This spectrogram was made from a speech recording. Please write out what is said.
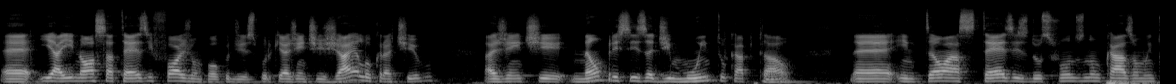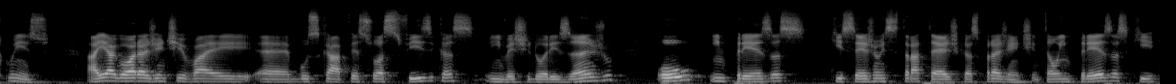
É, e aí nossa tese foge um pouco disso, porque a gente já é lucrativo, a gente não precisa de muito capital, é, então as teses dos fundos não casam muito com isso. Aí agora a gente vai é, buscar pessoas físicas, investidores anjo, ou empresas que sejam estratégicas para a gente. Então, empresas que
